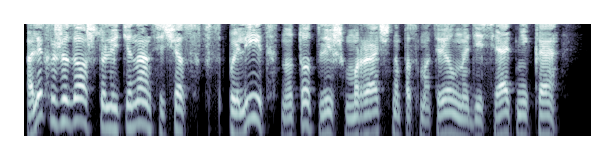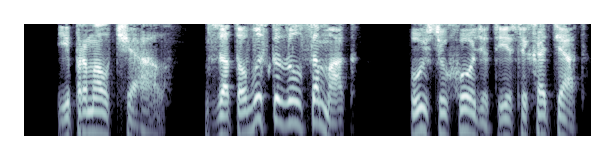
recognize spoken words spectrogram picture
Олег ожидал, что лейтенант сейчас вспылит, но тот лишь мрачно посмотрел на десятника и промолчал. Зато высказался маг. «Пусть уходят, если хотят».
